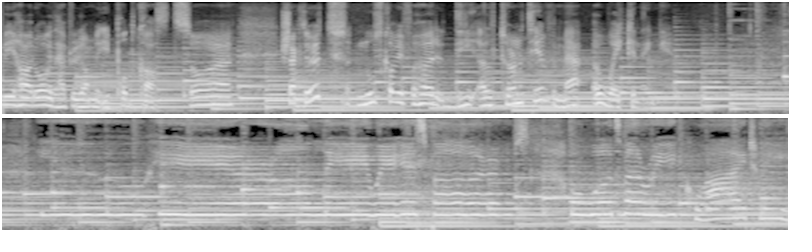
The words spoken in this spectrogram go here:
Vi har òg dette programmet i podkast, så eh, sjekk det ut. Nå skal vi få høre The Alternative med 'Awakening'. You hear only whispers words very quietly.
